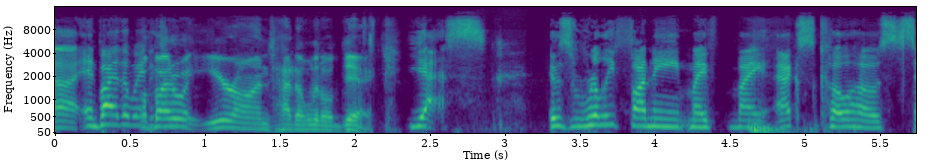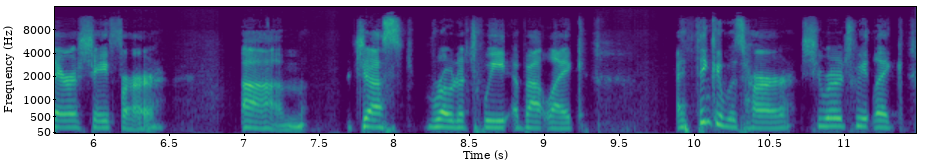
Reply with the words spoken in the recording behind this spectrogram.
uh, and by the way Oh, the by the way, Eron's had a little dick. Yes. It was really funny. My my ex co-host Sara Schaefer um just wrote a tweet about like I think it was her. She wrote a tweet like,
